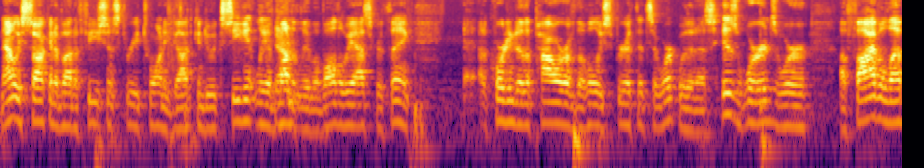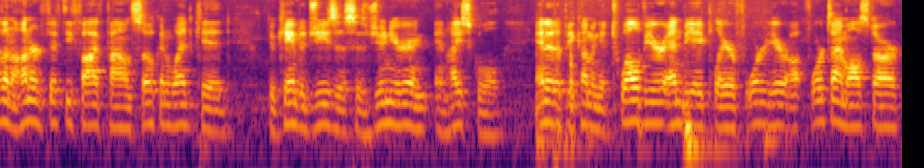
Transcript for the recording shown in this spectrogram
Now he's talking about Ephesians 3.20. God can do exceedingly abundantly above all that we ask or think, according to the power of the Holy Spirit that's at work within us. His words were a 5'11", 155 pound soaking wet kid who came to Jesus his junior year in, in high school, ended up becoming a 12 year NBA player, four year four time All Star,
